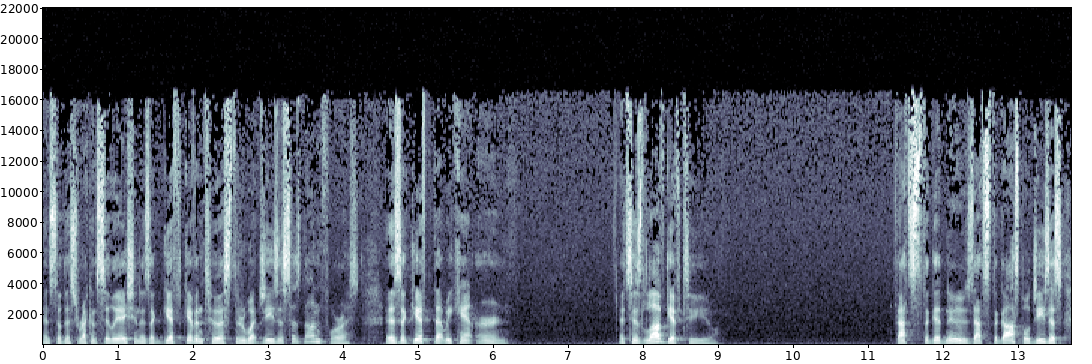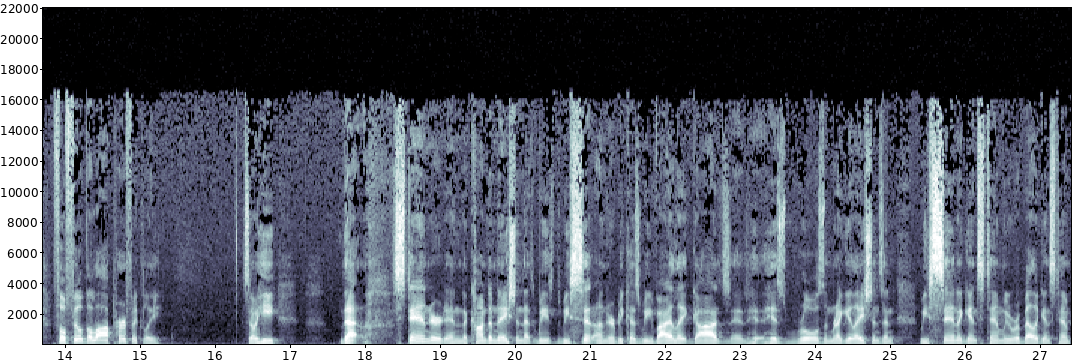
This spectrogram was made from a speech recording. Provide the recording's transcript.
And so this reconciliation is a gift given to us through what Jesus has done for us. It is a gift that we can't earn. It's his love gift to you. That's the good news. That's the gospel. Jesus fulfilled the law perfectly. So he, that standard and the condemnation that we, we sit under because we violate God's, his rules and regulations and we sin against him, we rebel against him,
